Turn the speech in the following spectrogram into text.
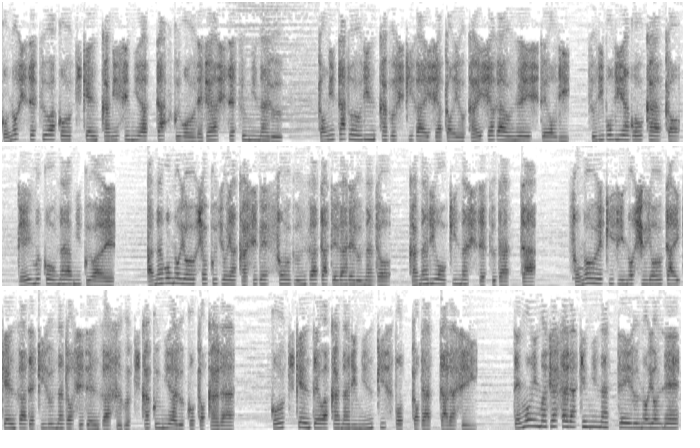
この施設は高知県上市にあった複合レジャー施設になる。富田造林株式会社という会社が運営しており、釣り堀やゴーカート、ゲームコーナーに加え、穴子の養殖所や貸別荘群が建てられるなど、かなり大きな施設だった。その植木地の狩猟体験ができるなど自然がすぐ近くにあることから、高知県ではかなり人気スポットだったらしい。でも今じゃ更地になっているのよね。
